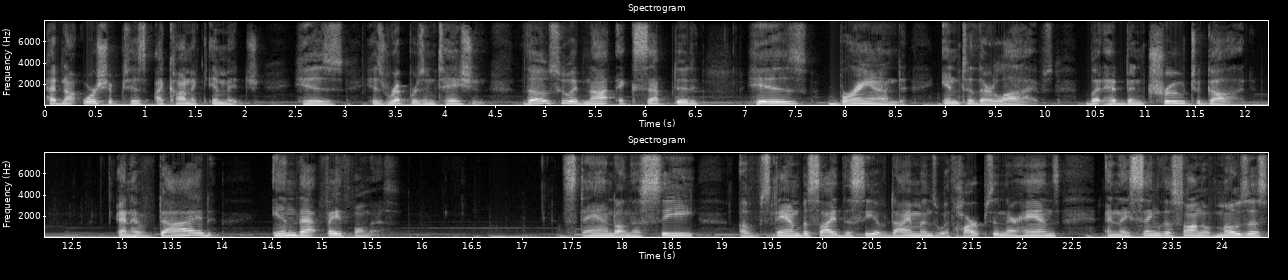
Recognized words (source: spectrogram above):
had not worshiped his iconic image, his, his representation. Those who had not accepted his brand into their lives, but had been true to God and have died in that faithfulness. Stand on the sea of stand beside the sea of diamonds with harps in their hands, and they sing the song of Moses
